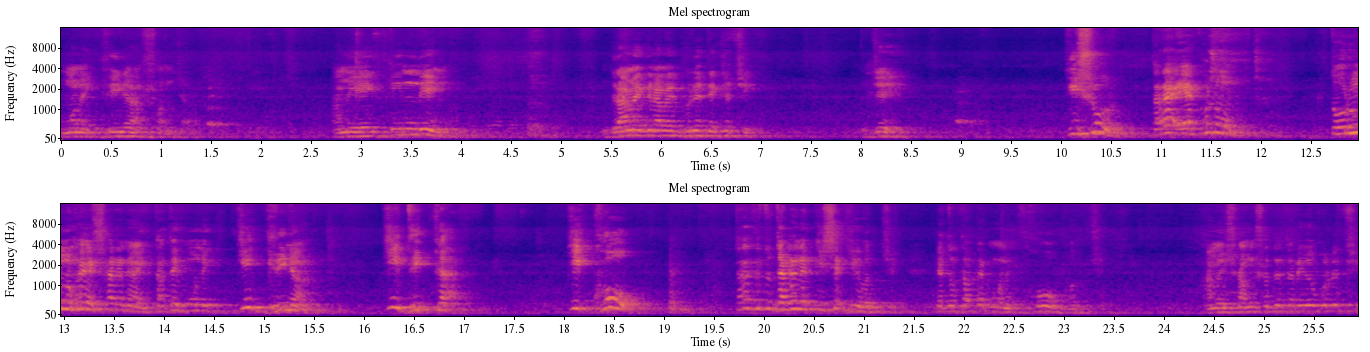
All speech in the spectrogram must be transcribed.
মনে ঘৃণা, সঞ্চার আমি এই তিন দিন গ্রামে গ্রামে ঘুরে দেখেছি যে কিশোর, তারা এখনও তরুণ হয়ে সারে নাই, তাদের মনে কি ঘৃণা, কি ধিক্ষা কি ক্ষোভ। তারা কিন্তু জানে না কিসে কি হচ্ছে, কিন্তু তাদের মনে ক্ষোভ হচ্ছে। আমি সংসদে দাঁড়িয়েও বলেছি,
